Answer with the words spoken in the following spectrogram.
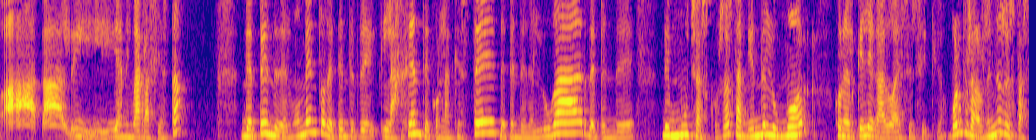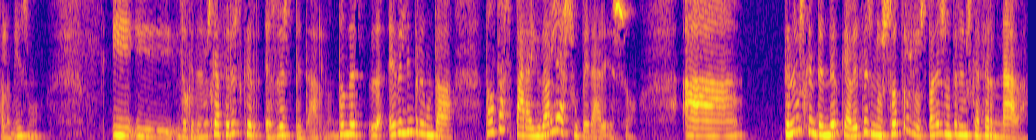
ah, tal, y, animar la fiesta. Depende del momento, depende de la gente con la que esté, depende del lugar, depende de muchas cosas, también del humor con el que he llegado a ese sitio. Bueno, pues a los niños les pasa lo mismo. Y, lo que tenemos que hacer es, que, es respetarlo. Entonces, Evelyn preguntaba, pautas para ayudarle a superar eso. Ah, tenemos que entender que a veces nosotros, los padres, no tenemos que hacer nada.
